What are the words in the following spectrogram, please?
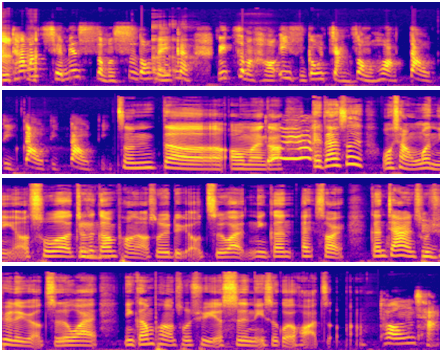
你他妈 前面什么事都没干，你怎么好意思跟我讲这种话？到底到底到底？真的，Oh my god！哎、但是我想问你哦，除了就是跟朋友出去旅游之外，你跟哎、s o r r y 跟家人出去旅游之外，你跟朋友出去也是你是规划者吗？通常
